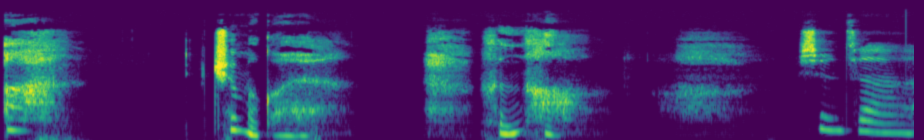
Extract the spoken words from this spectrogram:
啊，这么乖，很好。现在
